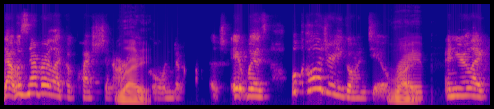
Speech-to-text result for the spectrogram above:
That was never like a question. Are Right. you going to college? It was, "What college are you going to?" Right. And you're like,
